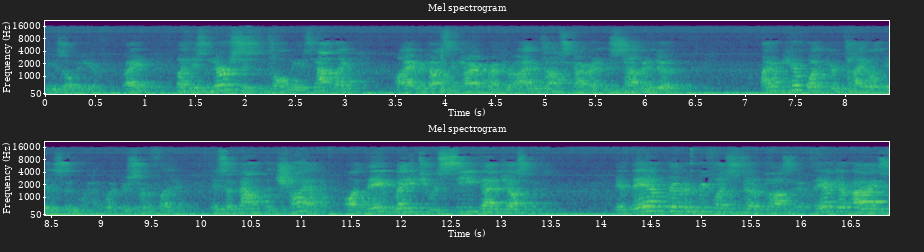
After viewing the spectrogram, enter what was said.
he was over here, right? But his nerve system told me, it's not like I'm a Gonstead chiropractor, I'm a Thompson chiropractor, this is how I'm going to do it. I don't care what your title is and what you're certified in. It's about the child. Are they ready to receive that adjustment? If they have primitive reflexes that are positive, if they have their eyes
